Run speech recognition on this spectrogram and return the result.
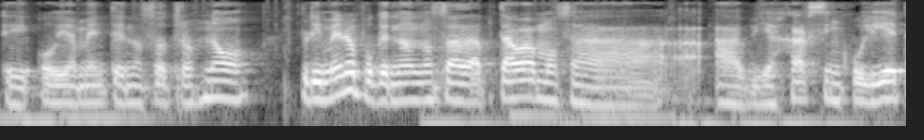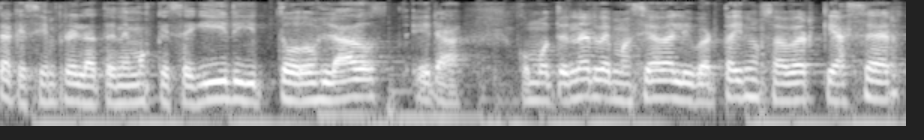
eh, obviamente nosotros no. Primero porque no nos adaptábamos a, a, viajar sin Julieta, que siempre la tenemos que seguir y todos lados. Era como tener demasiada libertad y no saber qué hacer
